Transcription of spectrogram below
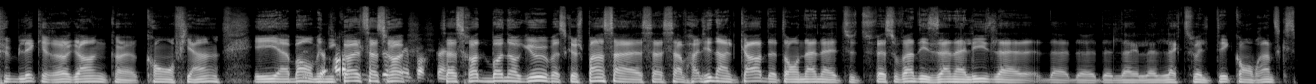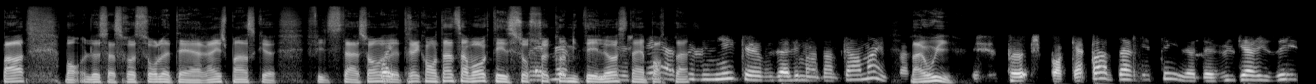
public regagne confiance. Et euh, bon, mais Nicole, ça sera, ça sera de bon augure parce que je pense que ça, ça, va aller dans le cadre de ton analyse. Tu, fais souvent des analyses de, l'actualité, comprendre ce qui se passe. Bon, là, ça sera sur le terrain. Je pense que félicitations. Très content de savoir que tu es sur ce comité-là. C'est important. Je souligner que vous allez m'entendre quand même. Ben oui. Je ne suis pas capable de vulgariser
